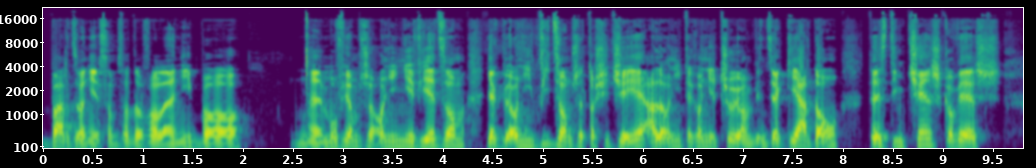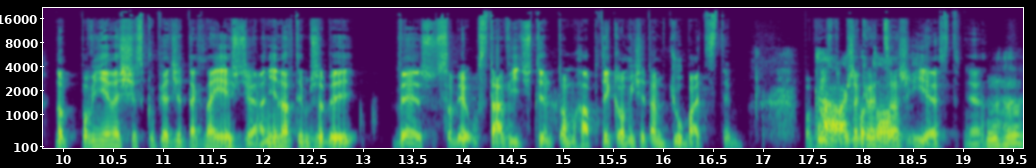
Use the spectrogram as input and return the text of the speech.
bardzo nie są zadowoleni, bo e, mówią, że oni nie wiedzą, jakby oni widzą, że to się dzieje, ale oni tego nie czują, więc jak jadą, to jest im ciężko, wiesz, no powinieneś się skupiać jednak na jeździe, a nie na tym, żeby wiesz, sobie ustawić tym, tą haptyką i się tam dziubać z tym. Po prostu tak, przekręcasz to... i jest, nie? Mhm.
